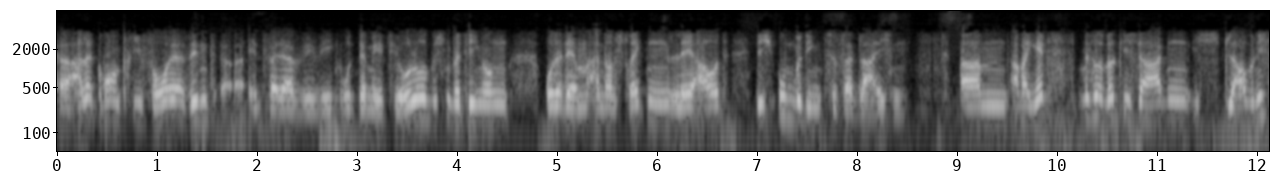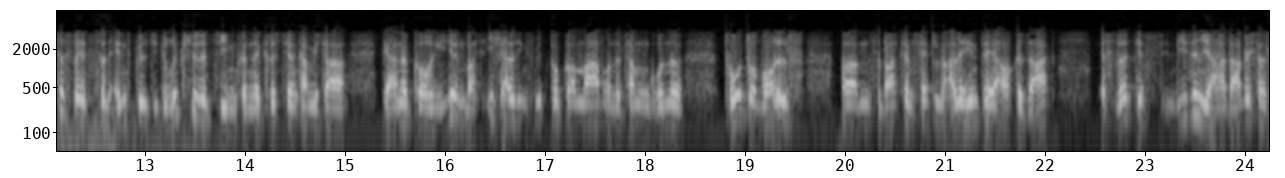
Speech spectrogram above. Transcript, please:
Äh, alle Grand Prix vorher sind äh, entweder wegen der meteorologischen Bedingungen oder dem anderen Streckenlayout nicht unbedingt zu vergleichen. Ähm, aber jetzt müssen wir wirklich sagen, ich glaube nicht, dass wir jetzt so endgültige Rückschlüsse ziehen können. Der Christian kann mich da gerne korrigieren. Was ich allerdings mitbekommen habe, und das haben im Grunde Toto Wolf, ähm, Sebastian Vettel und alle hinterher auch gesagt, es wird jetzt in diesem Jahr, dadurch, dass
